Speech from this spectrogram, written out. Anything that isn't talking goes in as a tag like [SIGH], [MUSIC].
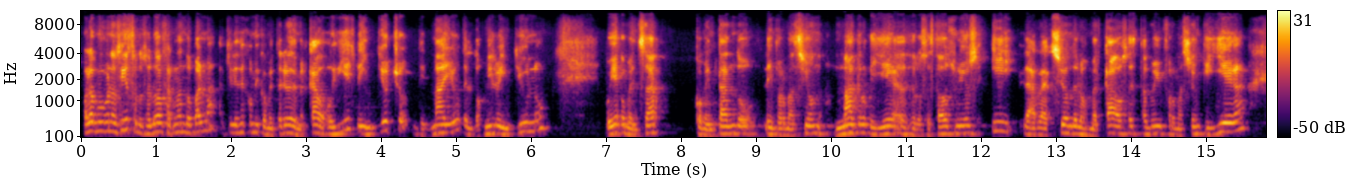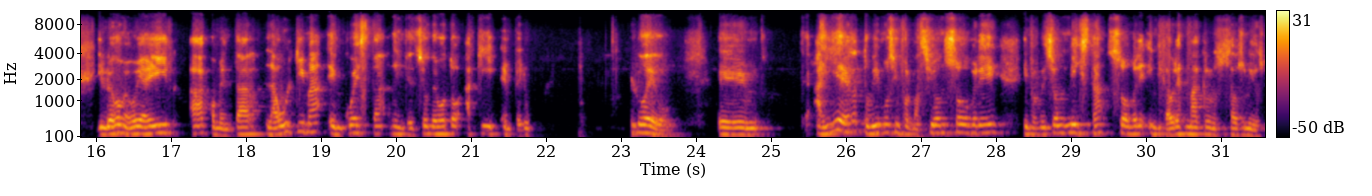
Hola, muy buenos días. Los saludo a Fernando Palma. Aquí les dejo mi comentario de mercado. Hoy día es 28 de mayo del 2021. Voy a comenzar comentando la información macro que llega desde los Estados Unidos y la reacción de los mercados a esta nueva información que llega. Y luego me voy a ir a comentar la última encuesta de intención de voto aquí en Perú. Luego, eh, ayer tuvimos información sobre, información mixta sobre indicadores macro en los Estados Unidos.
